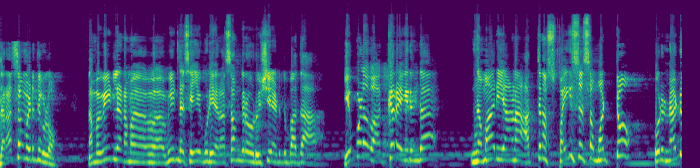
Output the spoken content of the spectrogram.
இந்த ரசம் எடுத்துக்கலாம் நம்ம வீட்டில் நம்ம வீட்டில் செய்யக்கூடிய ரசம்ங்கிற ஒரு விஷயம் எடுத்து பார்த்தா எவ்வளவு அக்கறை இருந்தா இந்த மாதிரியான அத்தனை ஸ்பைசஸ மட்டும் ஒரு நடு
